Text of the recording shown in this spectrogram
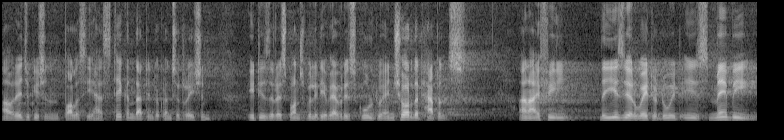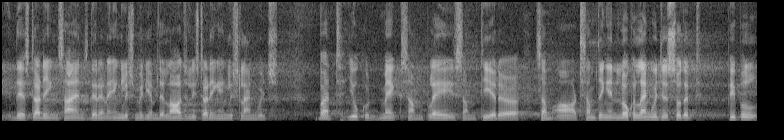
Our education policy has taken that into consideration. It is the responsibility of every school to ensure that happens. And I feel the easier way to do it is maybe they're studying science, they're in English medium, they're largely studying English language. But you could make some plays, some theatre, some art, something in local languages so that people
